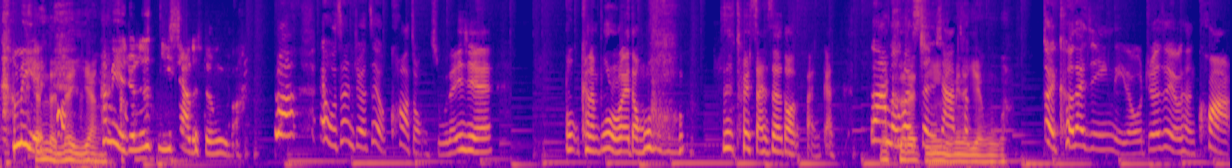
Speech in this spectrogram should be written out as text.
他们也跟人类一样，他们也觉得是低下的生物吧？对啊，哎、欸，我真的觉得这有跨种族的一些不可能哺乳类动物 是对三色豆很反感，那他们会剩下的厌恶。对，刻在基因里的，我觉得这有可能跨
